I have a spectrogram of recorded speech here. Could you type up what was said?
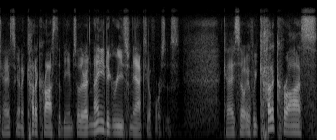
Okay, so we're going to cut across the beam. So they're at 90 degrees from the axial forces. Okay, so if we cut across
